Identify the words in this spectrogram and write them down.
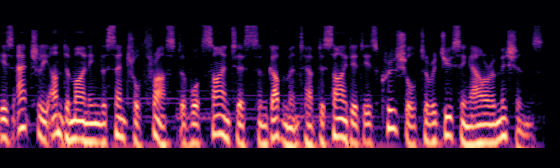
is actually undermining the central thrust of what scientists and government have decided is crucial to reducing our emissions.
